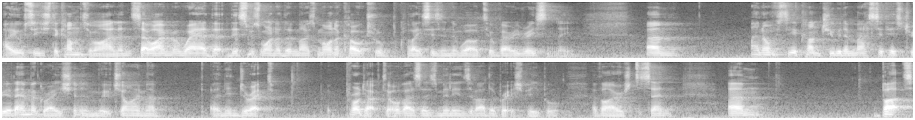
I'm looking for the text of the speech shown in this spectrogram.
I also used to come to Ireland, so I'm aware that this was one of the most monocultural places in the world till very recently. Um, and obviously a country with a massive history of emigration, in which I'm a, an indirect product of, as those millions of other British people of Irish descent. Um, but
